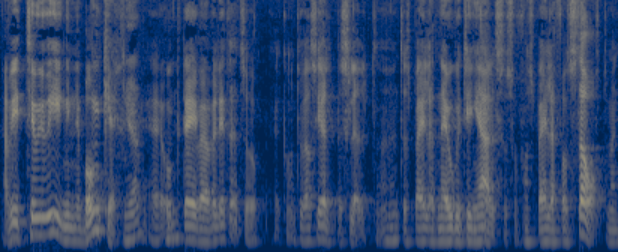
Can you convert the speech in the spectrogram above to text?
Ja, vi tog ju in Bonke mm. och det var väl ett rätt så kontroversiellt beslut. Han har inte spelat någonting alls och så får han spela från start. Men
